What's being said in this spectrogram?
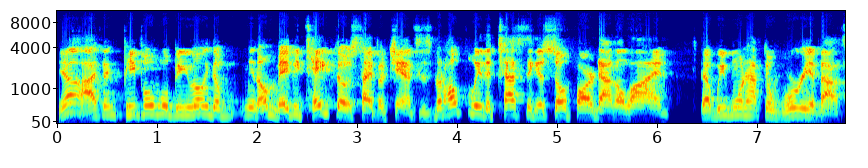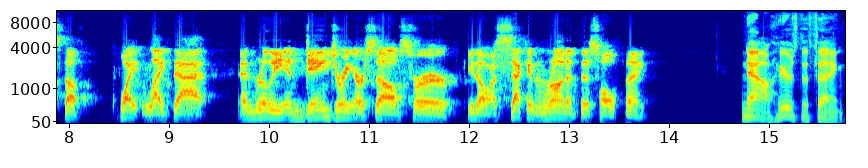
yeah, I think people will be willing to, you know, maybe take those type of chances. But hopefully the testing is so far down the line that we won't have to worry about stuff quite like that and really endangering ourselves for, you know, a second run at this whole thing. Now, here's the thing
